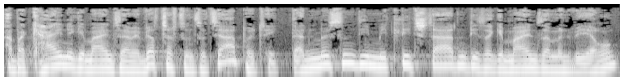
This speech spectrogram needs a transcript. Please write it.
aber keine gemeinsame Wirtschafts- und Sozialpolitik, dann müssen die Mitgliedstaaten dieser gemeinsamen Währung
